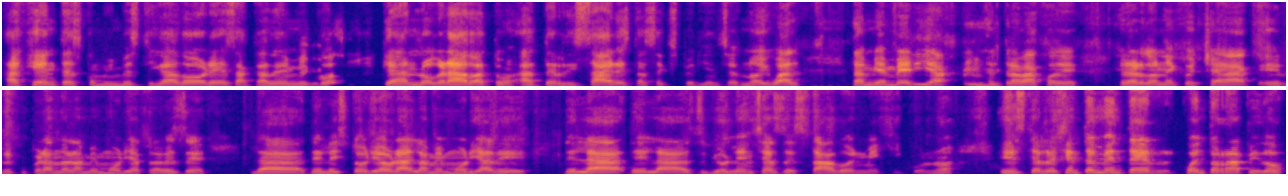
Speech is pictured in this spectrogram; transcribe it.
agentes como investigadores, académicos, que han logrado aterrizar estas experiencias, ¿no? Igual también vería el trabajo de Gerardo Necochac, eh, recuperando la memoria a través de la, de la historia oral, la memoria de, de, la, de las violencias de Estado en México, ¿no? Este, recientemente, cuento rápido,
